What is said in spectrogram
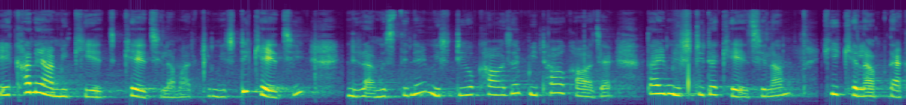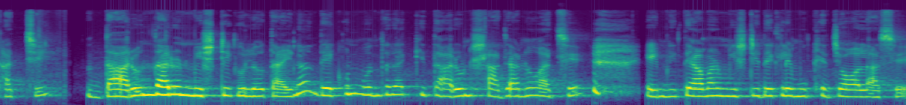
এখানে আমি খেয়ে, খেয়েছিলাম আর কি। মিষ্টি খেয়েছি। নিরামিষ দিনে মিষ্টিও খাওয়া যায়, পিঠাও খাওয়া যায়। তাই মিষ্টিটা খেয়েছিলাম। কি খেলাম দেখাচ্ছি। দারুণ দারুণ মিষ্টিগুলো, তাই না? দেখুন বন্ধুরা, কি দারুণ সাজানো আছে। এমনিতে আমার মিষ্টি দেখলে মুখে জল আসে।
